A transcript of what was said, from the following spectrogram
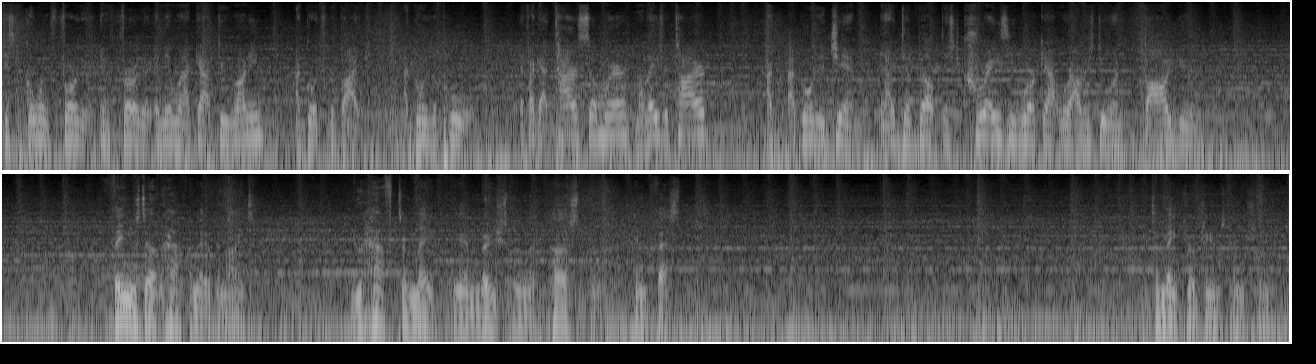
just going further and further. And then when I got through running, I go to the bike. I go to the pool. If I got tired somewhere, my legs were tired, I, I go to the gym. And I developed this crazy workout where I was doing volume. Things don't happen overnight. You have to make the emotional and the personal investment to make your dreams come true.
